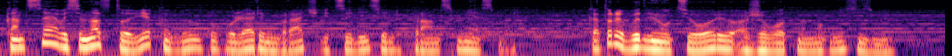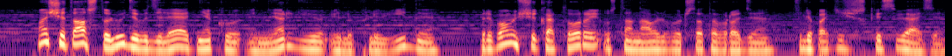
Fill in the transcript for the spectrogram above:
В конце XVIII века был популярен врач и целитель Франц Месмер, который выдвинул теорию о животном магнетизме – он считал, что люди выделяют некую энергию или флюиды, при помощи которой устанавливают что-то вроде телепатической связи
